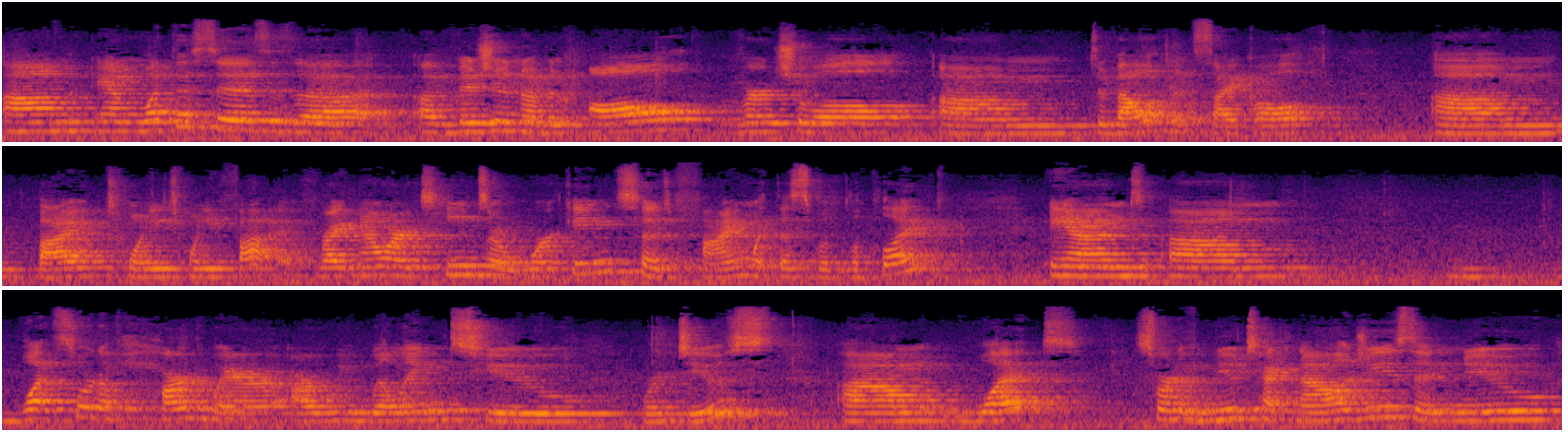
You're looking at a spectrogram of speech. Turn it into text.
Um, and what this is is a, a vision of an all virtual um, development cycle um, by 2025. Right now, our teams are working to define what this would look like and um, what sort of hardware are we willing to reduce. Um, what sort of new technologies and new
